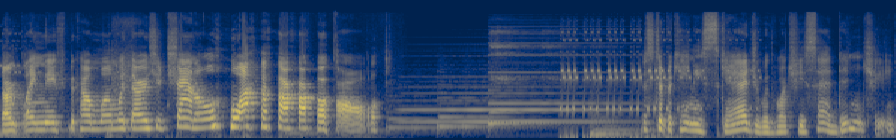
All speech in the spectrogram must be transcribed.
Don't blame me if you become one with those you channel. Wow! Mr. Bikini scared you with what she said, didn't she?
